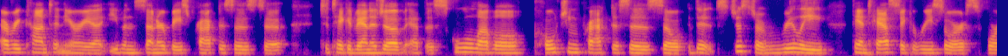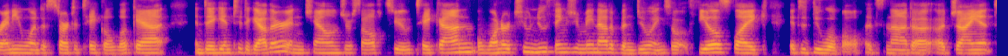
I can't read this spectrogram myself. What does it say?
every content area, even center based practices to to take advantage of at the school level, coaching practices. So it's just a really fantastic resource for anyone to start to take a look at and dig into together and challenge yourself to take on one or two new things you may not have been doing. So it feels like it's doable. It's not a, a giant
